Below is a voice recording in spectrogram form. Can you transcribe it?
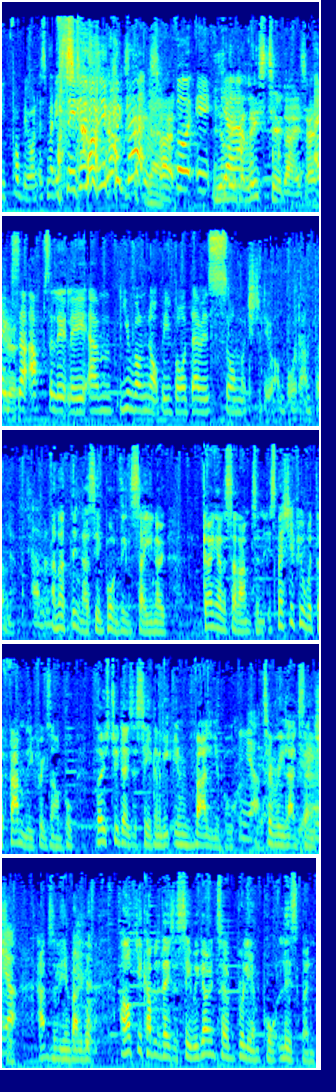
you probably want as many sea days as you could get. say, But it, You'll yeah, leave at least two days, won't you? Absolutely. Um, you will not be bored. There is so much to do on board Anthem. Um, And I think that's the important thing to say, you know, going out of Southampton, especially if you're with the family, for example, those two days at sea are going to be invaluable Yeah. to relaxation. Yeah. Absolutely invaluable. After a couple of days at sea, we go into a brilliant port, Lisbon.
